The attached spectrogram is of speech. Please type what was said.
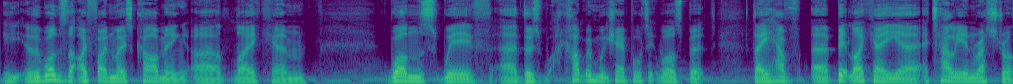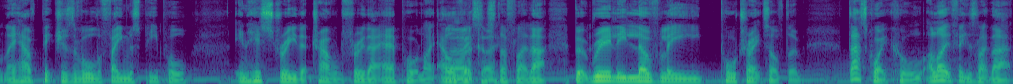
he- the ones that I find most calming are like um, ones with uh, those. I can't remember which airport it was, but they have a bit like a uh, Italian restaurant. They have pictures of all the famous people in history that travelled through that airport, like Elvis and okay. stuff like that. But really lovely portraits of them. That's quite cool. I like things like that.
